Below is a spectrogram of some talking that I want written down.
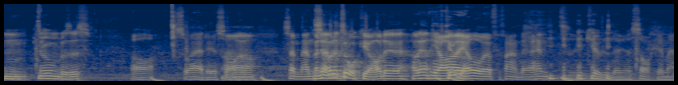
Mm. Jo, precis. ja, så är det ju. Så. Ja, ja. Sen, men Men det var det tråkiga. Har det, har det hänt något Ja, kul? ja, för fan. Det har hänt kul eh, saker med.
